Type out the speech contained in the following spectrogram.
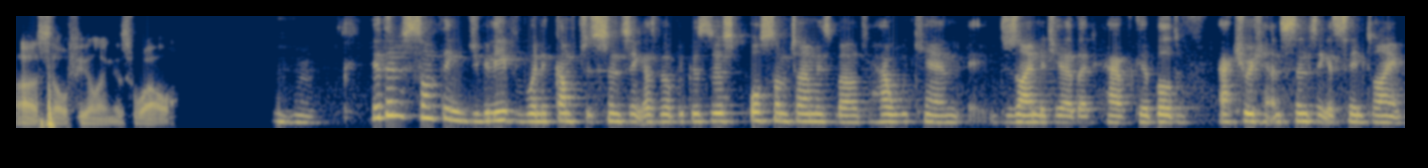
uh, self-healing as well. Mm-hmm. Yeah, there's something to believe when it comes to sensing as well, because there's also sometimes is about how we can design material that have capability of actuation and sensing at the same time.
